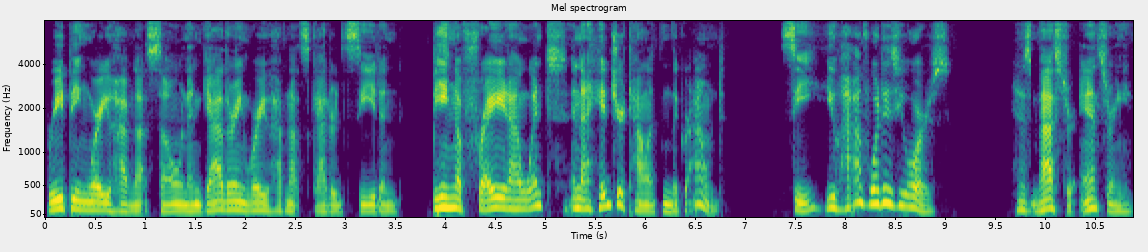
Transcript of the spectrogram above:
reaping where you have not sown, and gathering where you have not scattered seed. And being afraid, I went and I hid your talent in the ground. See, you have what is yours. And his master answering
